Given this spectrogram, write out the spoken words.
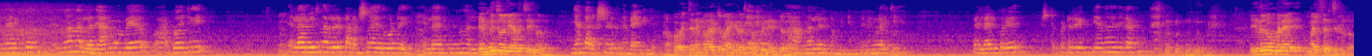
എല്ലാവർക്കും എന്നാന്നല്ല ഞാൻ മുമ്പേ വാർഡുമായിട്ട്. എല്ലാവരുമായിട്ട് നല്ലൊരു കണക്ഷൻ ആയതുകൊണ്ട്. എല്ലാവരിൽ നിന്ന് എന്ത് ജോലിയാണ് ചെയ്യുന്നത്? ഞാൻ കലക്ഷൻ എടുക്കുന്ന ബാങ്കിന്റെ അപ്പൊ ജനങ്ങളായിട്ട് ഭയങ്കര കമ്പനി നല്ലൊരു കമ്പനിയാണ് ജനങ്ങളായിട്ട് എല്ലാവർക്കും ഒരു ഇഷ്ടപ്പെട്ട ഒരു വ്യക്തി എന്ന നിലയിലാണ്. ഇതിനു മുമ്പിലെ മത്സരിച്ചിട്ടുണ്ടോ?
